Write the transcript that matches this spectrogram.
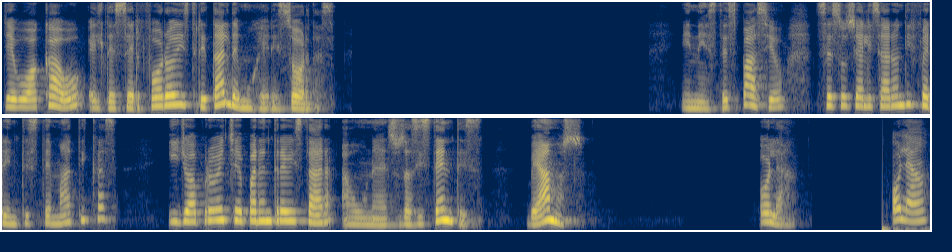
llevó a cabo el tercer Foro Distrital de Mujeres Sordas. En este espacio se socializaron diferentes temáticas y yo aproveché para entrevistar a una de sus asistentes. Veamos. Hola. Hola.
